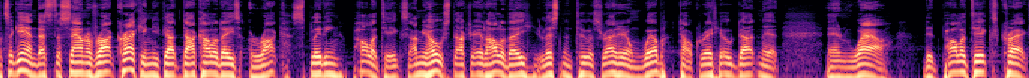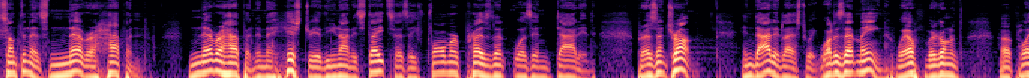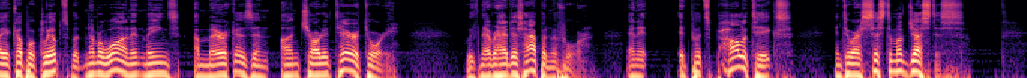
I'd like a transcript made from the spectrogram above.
Once again, that's the sound of rock cracking. You've got Doc Holliday's Rock Splitting Politics. I'm your host, Dr. Ed Holliday. You're listening to us right here on webtalkradio.net. And wow, did politics crack something that's never happened, never happened in the history of the United States as a former president was indicted. President Trump indicted last week. What does that mean? Well, we're going to uh, play a couple of clips, but number one, it means America's in uncharted territory. We've never had this happen before, and it it puts politics into our system of justice.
